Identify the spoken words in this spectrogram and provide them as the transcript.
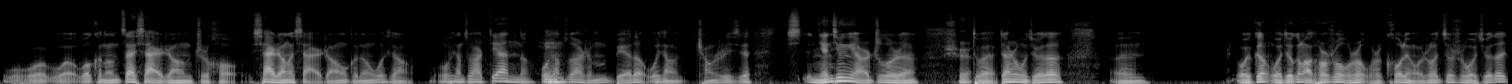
我我我我可能再下一张之后，下一张的下一张，我可能我想我想做点电的，我想嗯。做点什么别的，我想尝试一些年轻一点的制作人，是，对，但是我觉得，嗯，我跟我就跟老头儿说，我说我说 Colin，我说就是我觉得，呃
